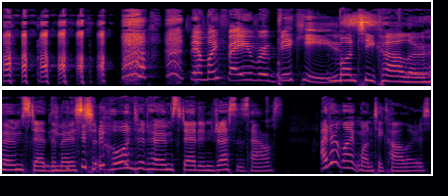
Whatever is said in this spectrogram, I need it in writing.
They're my favorite bickies. Monte Carlo Homestead, the most haunted homestead in Jess's house. I don't like Monte Carlos.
